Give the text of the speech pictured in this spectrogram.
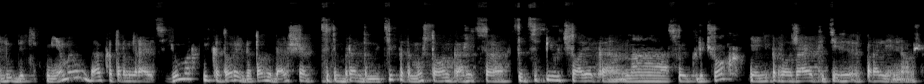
любит мемы, да, которым нравится юмор, и которые готовы дальше с этим брендом идти, потому что он, кажется, зацепил человека на свой крючок, и они продолжают идти параллельно уже.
